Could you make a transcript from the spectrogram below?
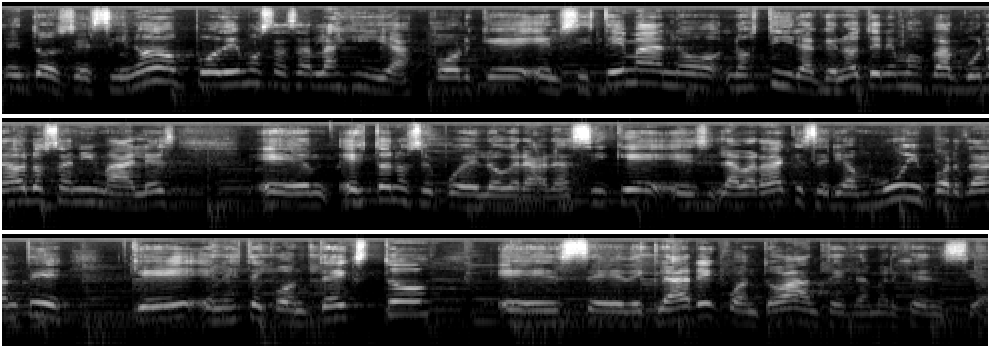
Entonces, si no podemos hacer las guías porque el sistema no, nos tira que no tenemos vacunados los animales, eh, esto no se puede lograr. Así que es, la verdad que sería muy importante que en este contexto se declare cuanto antes la emergencia.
